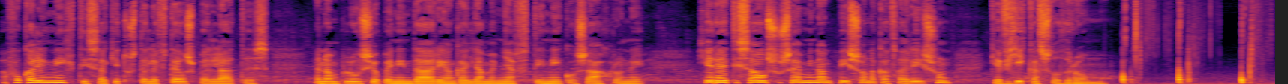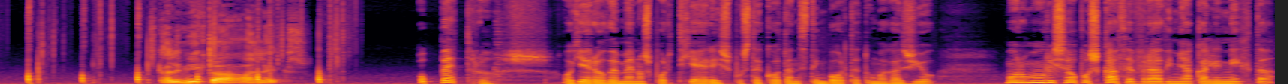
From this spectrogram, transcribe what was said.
Αφού καληνύχτησα και τους τελευταίους πελάτες, έναν πλούσιο πενιντάρι αγκαλιά με μια φτηνή εικοσάχρονη, χαιρέτησα όσους έμειναν πίσω να καθαρίσουν και βγήκα στο δρόμο. Καληνύχτα, Άλεξ. Ο Πέτρος, ο γεροδεμένος πορτιέρης που στεκόταν στην πόρτα του μαγαζιού, μουρμούρισε όπως κάθε βράδυ μια καληνύχτα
